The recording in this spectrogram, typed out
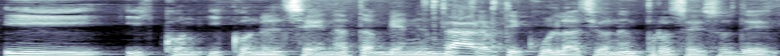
Y, y, con, y con el SENA también en mucha articulación en procesos de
